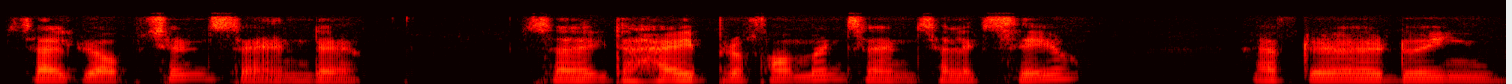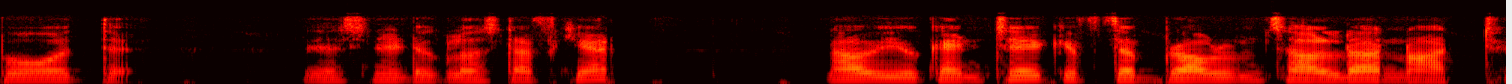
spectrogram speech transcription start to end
Select options and uh, select high performance and select save. After doing both just need to close stuff here. Now you can check if the problem solved or not.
